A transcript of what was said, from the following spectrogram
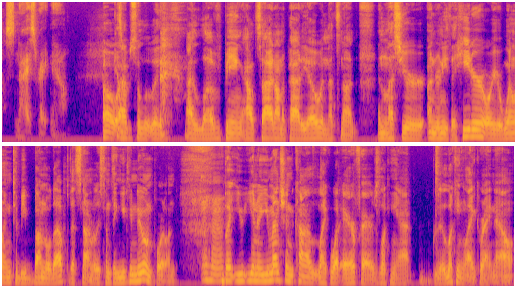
it's nice right now. Oh, absolutely. I love being outside on a patio, and that's not unless you're underneath a heater or you're willing to be bundled up. That's not really something you can do in Portland. hmm But you you know you mentioned kind of like what airfare is looking at looking like right now.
